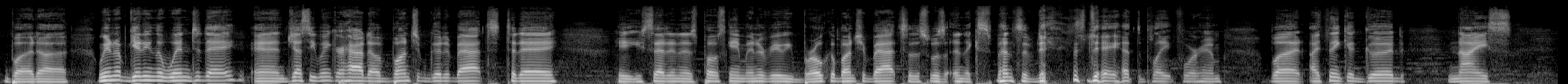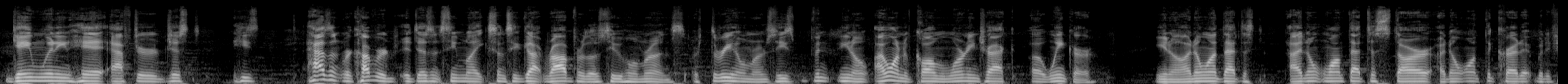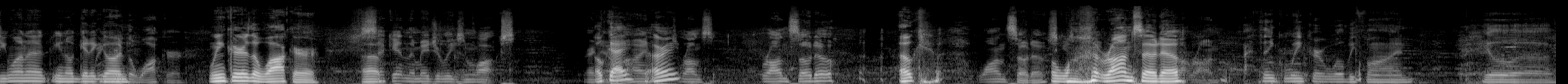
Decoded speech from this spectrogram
But uh, we ended up getting the win today, and Jesse Winker had a bunch of good at bats today. He, he said in his post game interview he broke a bunch of bats, so this was an expensive day, day at the plate for him. But I think a good, nice game winning hit after just he's hasn't recovered. It doesn't seem like since he got robbed for those two home runs or three home runs. He's been, you know, I want to call him a warning track uh, winker. You know, I don't want that to. I don't want that to start. I don't want the credit. But if you want to, you know, get it Winker going, the Walker. Winker the Walker. Second in the major leagues in walks. Right Okay, behind all right. Ron, Ron Soto. Okay, Juan Soto. excuse Ron Soto. not Ron. I think Winker will be fine. He'll uh,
